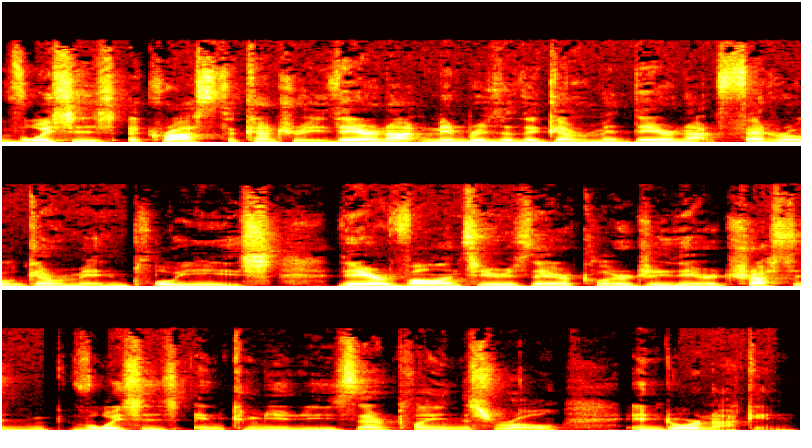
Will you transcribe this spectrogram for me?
voices across the country. They are not members of the government. They are not federal government employees. They are volunteers. They are clergy. They are trusted voices in communities that are playing this role in door knocking.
